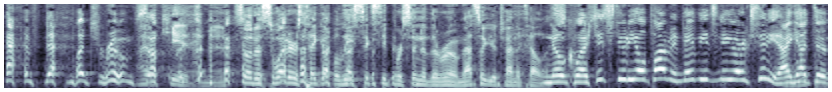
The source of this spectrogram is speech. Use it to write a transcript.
have that much room. I So have kids, man. So the sweaters take up at least 60% of the room. That's what you're trying to tell us. no question, studio apartment. Maybe it's New York City. I got to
